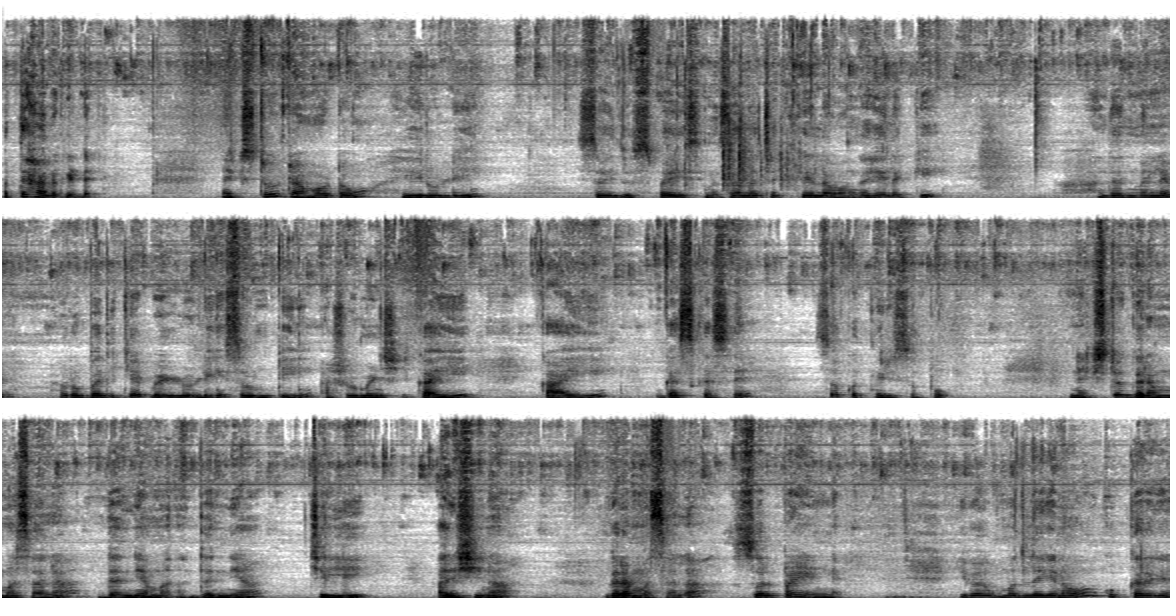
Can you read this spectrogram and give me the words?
ಮತ್ತು ಆಲೂಗೆಡ್ಡೆ ನೆಕ್ಸ್ಟು ಟೊಮೊಟೊ ಈರುಳ್ಳಿ ಸೊ ಇದು ಸ್ಪೈಸ್ ಮಸಾಲ, ಚಕ್ಕೆ, ಲವಂಗ, ಏಲಕ್ಕಿ, ಅದಾದಮೇಲೆ ರುಬ್ಬೋದಕ್ಕೆ ಬೆಳ್ಳುಳ್ಳಿ, ಶುಂಠಿ ಹಸಿಮೆಣ್ಸಿಕಾಯಿ ಕಾಯಿ, ಗಸಗಸೆ ಸೊ ಕೊತ್ತಂಬರಿ ಸೊಪ್ಪು. ನೆಕ್ಸ್ಟು ಗರಂ ಮಸಾಲ, ಧನ್ಯ ಮ, ಧನ್ಯ, ಚಿಲ್ಲಿ, ಅರಿಶಿನ, ಗರಂ ಮಸಾಲ, ಸ್ವಲ್ಪ ಎಣ್ಣೆ. ಇವಾಗ ಮೊದಲಿಗೆ ನಾವು ಕುಕ್ಕರ್ಗೆ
